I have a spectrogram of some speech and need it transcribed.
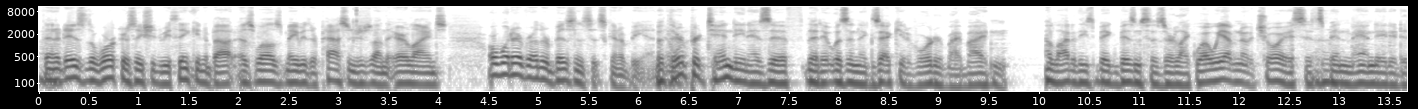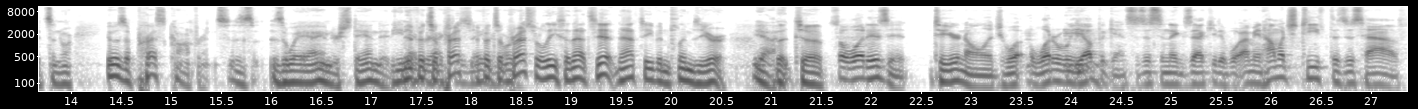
than it is the workers they should be thinking about, as well as maybe their passengers on the airlines or whatever other business it's going to be in. But they're pretending as if that it was an executive order by Biden. A lot of these big businesses are like, "Well, we have no choice. It's mm-hmm. been mandated. It's an order." It was a press conference, is is the way I understand it. He if it's a press, if it's a order. press release, and that's it, that's even flimsier. Yeah. But uh, So what is it to your knowledge? What what are we up against? Is this an executive? or- I mean, how much teeth does this have?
